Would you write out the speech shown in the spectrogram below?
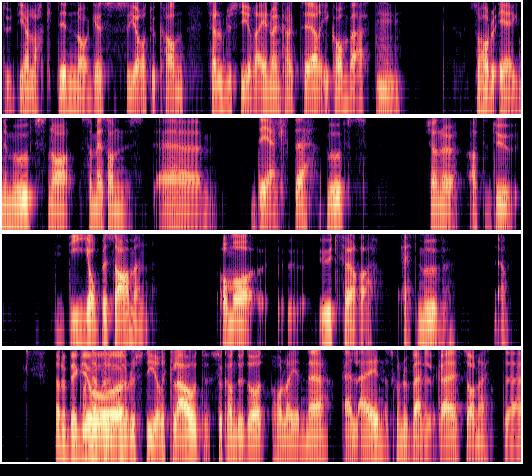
De har lagt inn noe som gjør at du kan Selv om du styrer en og en karakter i combat, så har du egne moves nå som er sånn eh, delte moves. Skjønner du? At du De jobber sammen om å utføre et move. Ja, du For eksempel, jo når du styrer Cloud, så kan du da holde inne L1, så kan du velge et sånn et uh,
